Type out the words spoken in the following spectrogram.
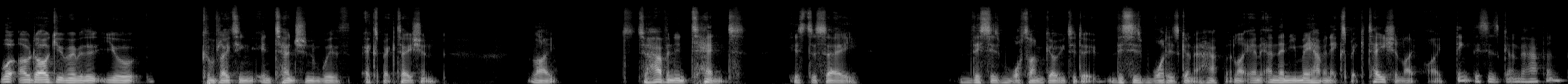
well i would argue maybe that you're conflating intention with expectation like to have an intent is to say this is what i'm going to do. This is what is going to happen. Like and, and then you may have an expectation like i think this is going to happen.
